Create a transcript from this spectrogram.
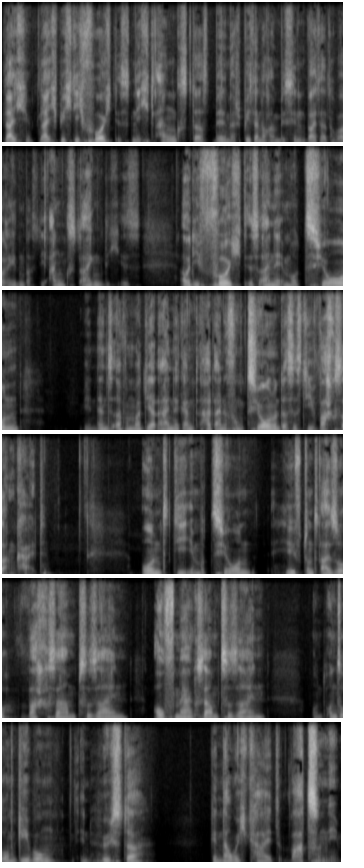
gleich, gleich wichtig, Furcht ist nicht Angst. Das werden wir später noch ein bisschen weiter darüber reden, was die Angst eigentlich ist. Aber die Furcht ist eine Emotion, wir nennen es einfach mal, die hat eine, hat eine Funktion und das ist die Wachsamkeit. Und die Emotion hilft uns also, wachsam zu sein, aufmerksam zu sein und unsere Umgebung in höchster Genauigkeit wahrzunehmen.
